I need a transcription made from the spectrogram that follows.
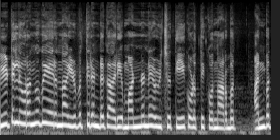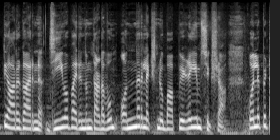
വീട്ടിൽ ഉറങ്ങുകയായിരുന്ന എഴുപത്തിരണ്ടുകാരി മണ്ണെണ്ണയൊഴിച്ച് തീ കൊളുത്തിക്കൊന്ന അറുപത്തി അൻപത്തിയാറുകാരന് ജീവപര്യന്തം തടവും ഒന്നര ലക്ഷം രൂപ പിഴയും ശിക്ഷ. കൊല്ലപ്പെട്ട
